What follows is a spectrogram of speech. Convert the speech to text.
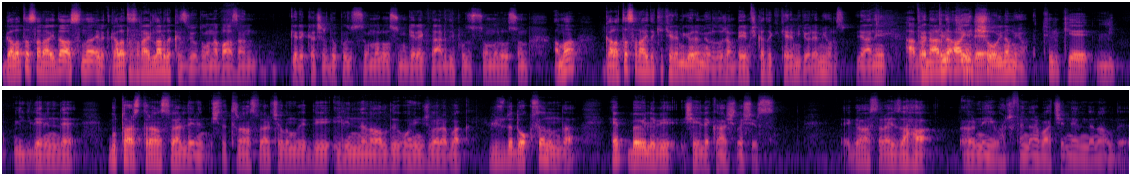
Galatasaray'da aslında evet Galatasaraylılar da kızıyordu ona bazen gerek kaçırdığı pozisyonlar olsun gerek verdiği pozisyonlar olsun ama Galatasaray'daki Kerem'i göremiyoruz hocam. Benfica'daki Kerem'i göremiyoruz. Yani Abi Fener'de aynı Türkiye'de- kişi oynamıyor. Türkiye lig- liglerinde bu tarz transferlerin işte transfer çalımı dediği elinden aldığı oyunculara bak %90'ında hep böyle bir şeyle karşılaşırsın. E, Galatasaray Zaha örneği var Fenerbahçe'nin elinden aldığı.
